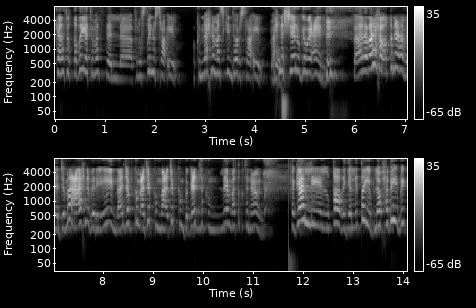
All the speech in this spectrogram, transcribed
كانت القضية تمثل فلسطين وإسرائيل. وكنا إحنا ماسكين دور إسرائيل. إحنا الشين وقوي عين فأنا رايحة أقنعهم يا جماعة إحنا بريئين. عجبكم عجبكم ما عجبكم بقعد لكم لين ما تقتنعون؟ فقال لي القاضي قال لي طيب لو حبيبك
